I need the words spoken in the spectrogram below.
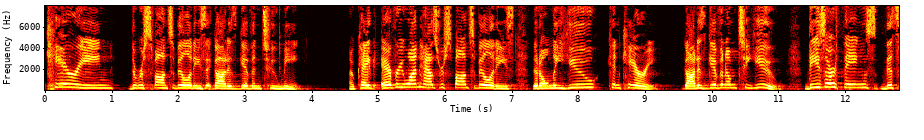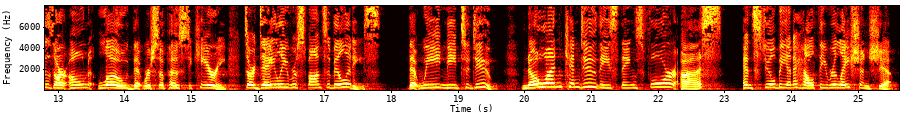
carrying the responsibilities that God has given to me. Okay? Everyone has responsibilities that only you can carry. God has given them to you. These are things, this is our own load that we're supposed to carry. It's our daily responsibilities that we need to do. No one can do these things for us and still be in a healthy relationship.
